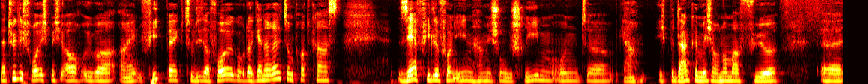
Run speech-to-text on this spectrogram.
Natürlich freue ich mich auch über ein Feedback zu dieser Folge oder generell zum Podcast. Sehr viele von Ihnen haben mir schon geschrieben und äh, ja, ich bedanke mich auch nochmal für äh,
